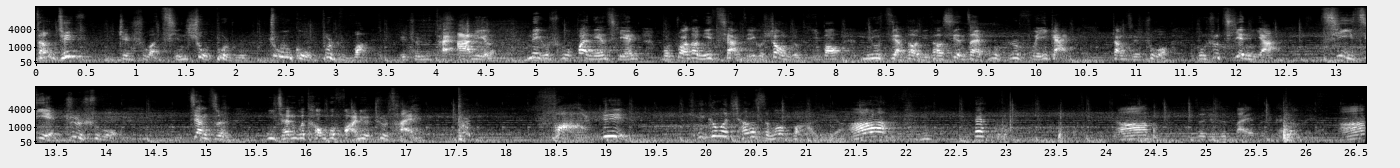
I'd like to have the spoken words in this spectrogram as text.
张秦，你真说啊，禽兽不如，猪狗不如啊！你真是太阿力了。那个时候半年前，我抓到你抢劫一个少女的皮包，没有想到你到现在不知悔改。张秦硕，我是欠你啊，器械之术，这样子你才能够逃过法律制裁。法律？你跟我抢什么法律啊？啊？啊，这就是白粉，看到没有？啊，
